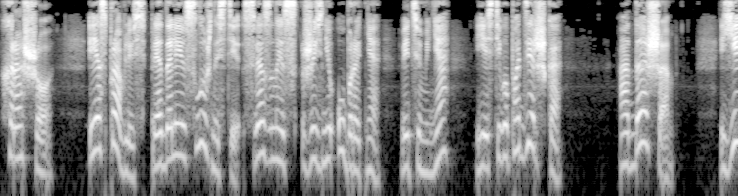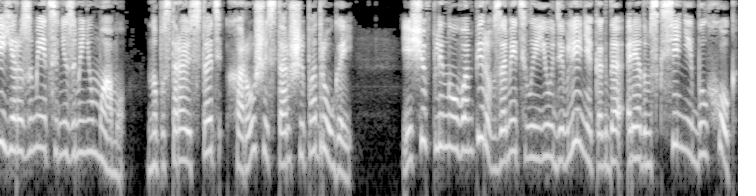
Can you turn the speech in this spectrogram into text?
хорошо. Я справлюсь, преодолею сложности, связанные с жизнью оборотня, ведь у меня есть его поддержка. А Даша... Ей я, разумеется, не заменю маму, но постараюсь стать хорошей старшей подругой. Еще в плену у вампиров заметила ее удивление, когда рядом с Ксенией был Хок,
